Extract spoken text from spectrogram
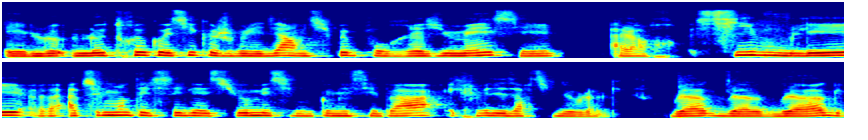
Et le, truc aussi que je voulais dire un petit peu pour résumer c'est alors si vous voulez absolument tester le SEO mais si vous ne connaissez pas écrivez des articles de blog. Blog blog blog.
